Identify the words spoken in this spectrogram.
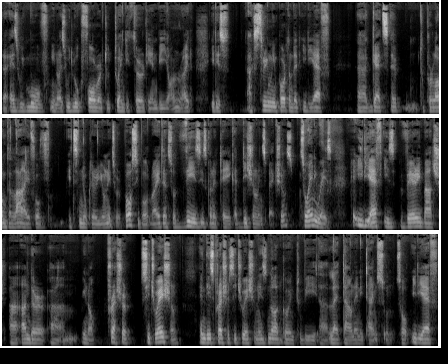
uh, as we move, you know, as we look forward to 2030 and beyond, right? It is extremely important that EDF uh, gets uh, to prolong the life of its nuclear units where possible, right? And so this is going to take additional inspections. So, anyways, EDF is very much uh, under, um, you know, pressure situation, and this pressure situation is not going to be uh, let down anytime soon. So, EDF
